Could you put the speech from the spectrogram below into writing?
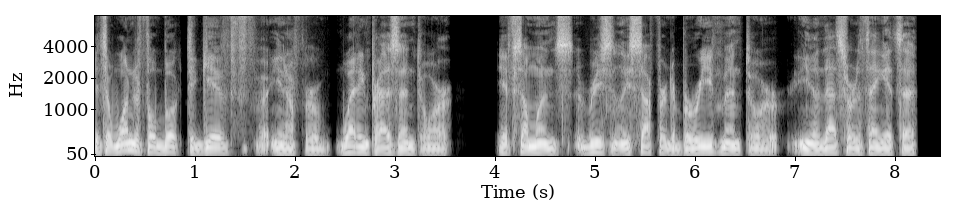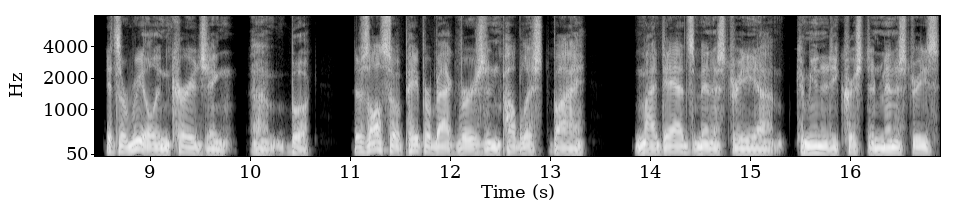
It's a wonderful book to give, you know, for wedding present or if someone's recently suffered a bereavement or you know that sort of thing. It's a it's a real encouraging um, book. There's also a paperback version published by my dad's ministry, uh, Community Christian Ministries.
